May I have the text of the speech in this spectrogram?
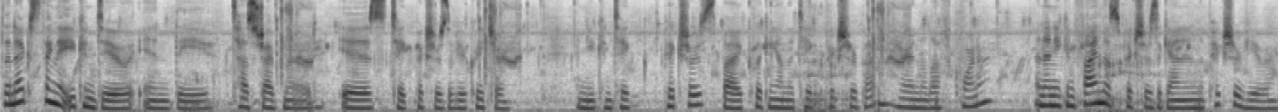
The next thing that you can do in the test drive mode is take pictures of your creature. And you can take pictures by clicking on the Take Picture button here in the left corner. And then you can find those pictures again in the picture viewer.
